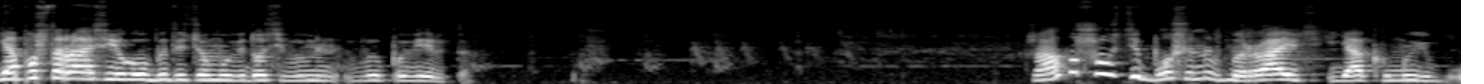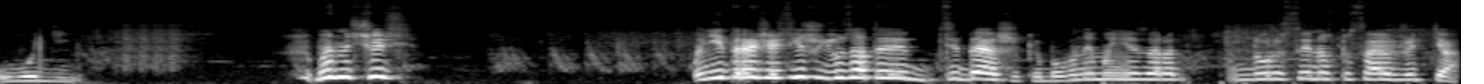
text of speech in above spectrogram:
Я постараюся його вбити в цьому відосі, ви, ви повірите. Жалко, що ці боси не вмирають, як ми у воді. У мене щось. Мені треба частіше юзати ці дешики, бо вони мені зараз дуже сильно спасають життя.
